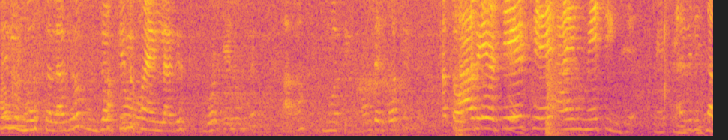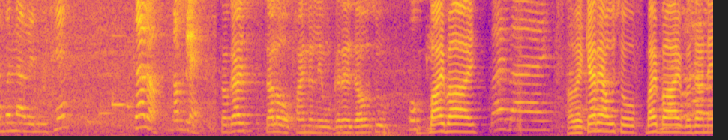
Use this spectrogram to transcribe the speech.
કેટલું મસ્ત લાગે જો કેટલું ફાઇન લાગે. મોતીનું છે? હા. મોતી અંદર મોતી છે? આ તો શેડ છે. આ એનું મેચિંગ છે. Matching આવી રીતના બનાવેલું છે. ચાલો કમ્પ્લેટ તો ગાઈસ ચાલો ફાઇનલી હું ઘરે જાઉં છું બાય બાય બાય બાય હવે ક્યારે આવશો બાય બાય બધાને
